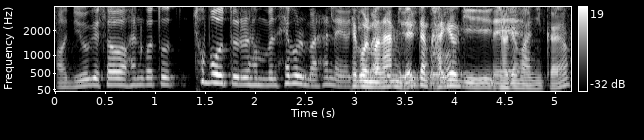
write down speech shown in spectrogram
어, 뉴욕에서 하는 것도 초보들을 한번 해볼 만 하네요. 해볼 만 합니다. 일단 가격이 네. 저렴하니까요.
